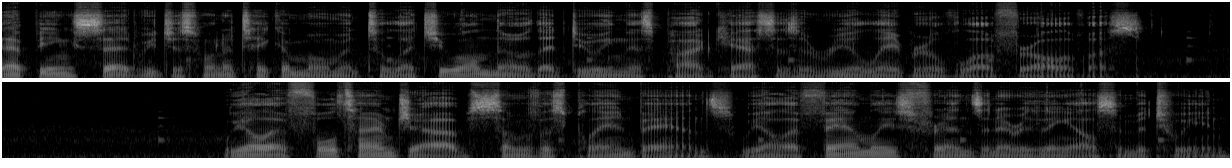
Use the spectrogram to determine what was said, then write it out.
That being said, we just want to take a moment to let you all know that doing this podcast is a real labor of love for all of us. We all have full time jobs, some of us play in bands, we all have families, friends, and everything else in between,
